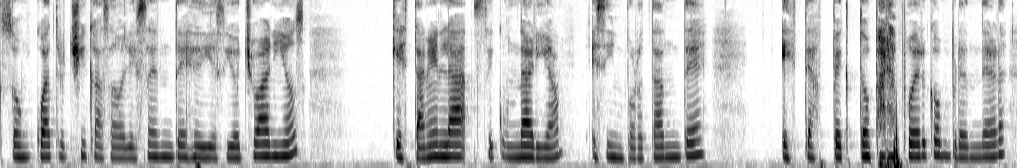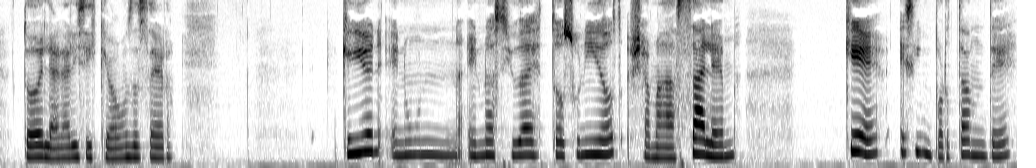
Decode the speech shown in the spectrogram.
son cuatro chicas adolescentes de 18 años, que están en la secundaria. Es importante este aspecto para poder comprender todo el análisis que vamos a hacer. Que viven en, un, en una ciudad de Estados Unidos llamada Salem, que es importante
